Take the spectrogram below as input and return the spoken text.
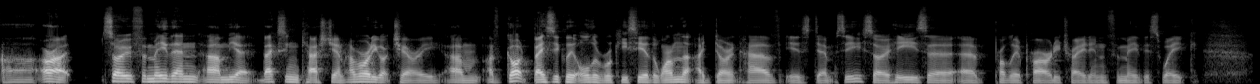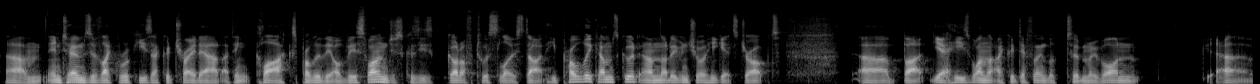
Uh, all right. So for me then, um, yeah, vaccine cash gen. I've already got Xerri. Um, I've got basically all the rookies here. The one that I don't have is Dempsey. So he's a, a probably a priority trade in for me this week. Um, in terms of like rookies, I could trade out. I think Clark's probably the obvious one, just because he's got off to a slow start. He probably comes good, and I'm not even sure he gets dropped. Uh, but yeah, he's one that I could definitely look to move on. Uh,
